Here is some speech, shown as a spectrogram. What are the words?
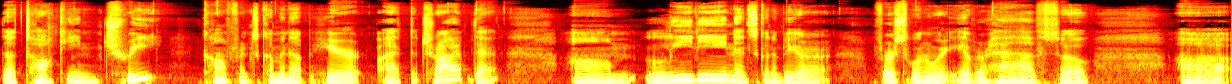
the Talking Tree conference coming up here at the tribe that um, leading. It's going to be our first one we ever have. So uh,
